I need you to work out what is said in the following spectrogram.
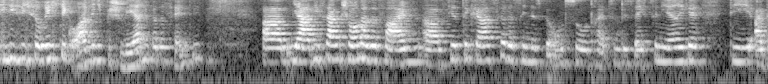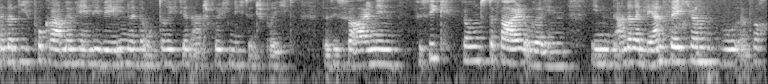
die, die sich so richtig ordentlich beschweren über das Handy? Ähm, ja, die sagen schon, also vor allem äh, vierte Klasse, das sind es bei uns so 13- bis 16-Jährige, die Alternativprogramme im Handy wählen, wenn der Unterricht ihren Ansprüchen nicht entspricht. Das ist vor allem in Physik bei uns der Fall oder in, in anderen Lernfächern, wo einfach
